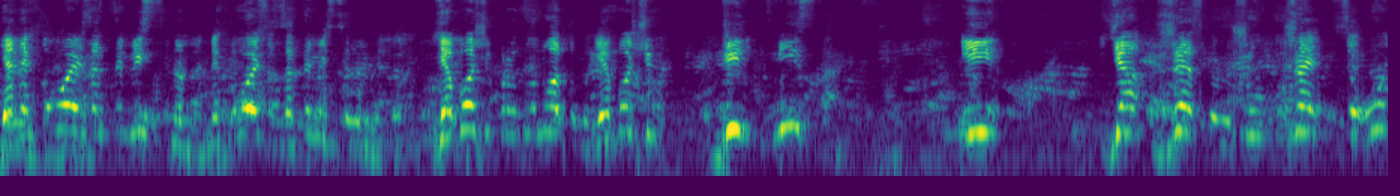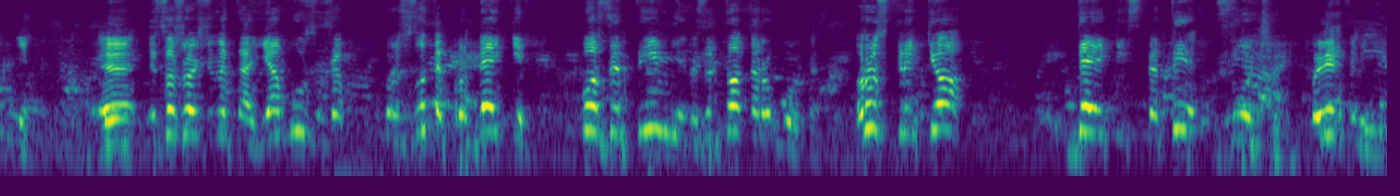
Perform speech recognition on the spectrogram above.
я не ховаюся за цими стінами, не ховаюся за тими стінами. Я бачу проблематику, я бачу біль міста. І я вже скажу, що вже сьогодні, е, незважаючи на те, я можу вже розказати про деякі позитивні результати роботи. Розкриття деяких з п'яти злочинів. Повірте мені.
